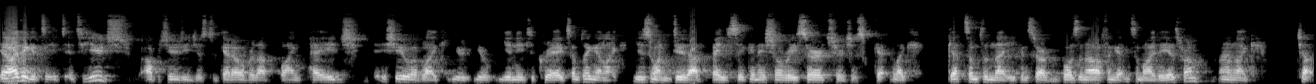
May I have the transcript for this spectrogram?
know I think it's it's, it's a huge opportunity just to get over that blank page issue of like you you you need to create something and like you just want to do that basic initial research or just get like get something that you can start buzzing off and getting some ideas from. And like chat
